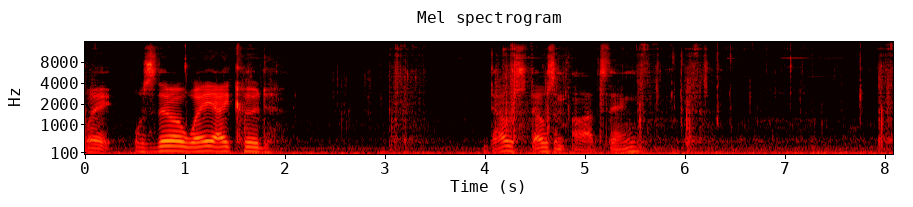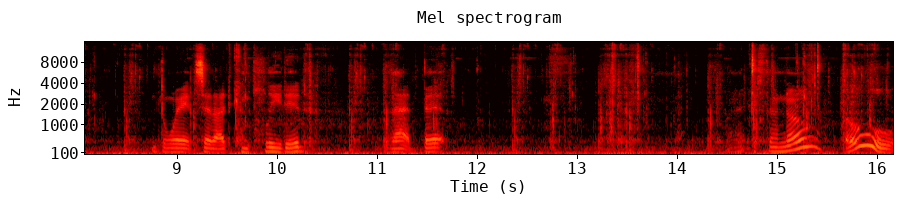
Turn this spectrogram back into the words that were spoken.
Wait, was there a way I could That was that was an odd thing. The way it said I'd completed that bit. Right, is there no? Oh.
